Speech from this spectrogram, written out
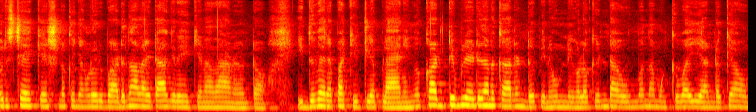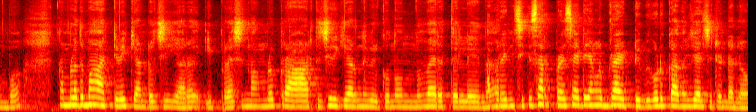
ഒരു സ്റ്റേക്കേഷനും ഒക്കെ ഞങ്ങൾ ഒരുപാട് നാളായിട്ട് ആഗ്രഹിക്കുന്നതാണ് കേട്ടോ. ഇതുവരെ പറ്റിയിട്ടില്ല. പ്ലാനിങ് ഒക്കെ അടിപൊളിയായിട്ട് നടക്കാറുണ്ട്. പിന്നെ ഉണ്ണികളൊക്കെ ഉണ്ടാവുമ്പോൾ നമുക്ക് വയ്യാണ്ടൊക്കെ ആവുമ്പോൾ നമ്മളത് മാറ്റി വെക്കാണ്ടോ ചെയ്യാറ്? ഇപ്രാവശ്യം നമ്മൾ പ്രാർത്ഥിച്ചിരിക്കുകയായിരുന്നു. ഇവർക്കൊന്നും ഒന്നും വരത്തില്ലേ എന്ന്. ഫ്രണ്ട്സിക്ക് സർപ്രൈസ് ആയിട്ട് ഞങ്ങൾ ബ്രൈറ്റ് ട്യൂബ് കൊടുക്കാമെന്ന് വിചാരിച്ചിട്ടുണ്ടല്ലോ.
